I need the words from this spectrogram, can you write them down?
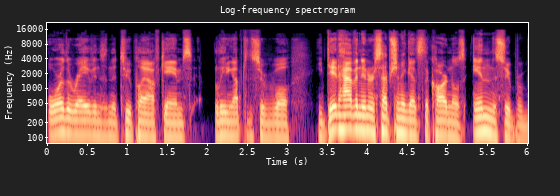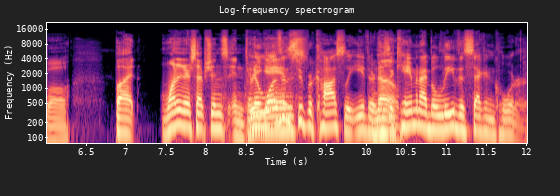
or the Ravens in the two playoff games leading up to the Super Bowl. He did have an interception against the Cardinals in the Super Bowl, but one interceptions in three and it wasn't games. super costly either because No. it came in, I believe, the second quarter.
